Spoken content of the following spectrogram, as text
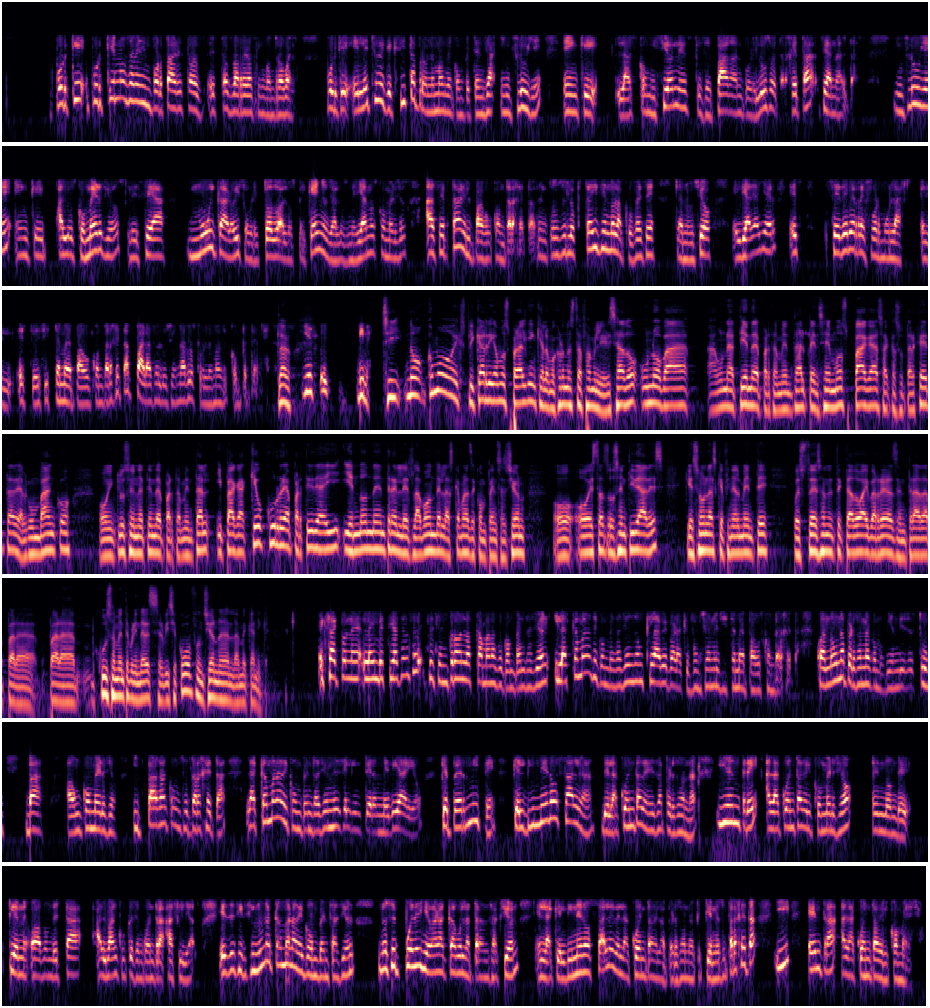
¿por, qué, ¿por qué nos deben importar estas, estas barreras que encontró? Bueno, porque el hecho de que exista problemas de competencia influye en que las comisiones que se pagan por el uso de tarjeta sean altas. Influye en que a los comercios les sea muy caro y sobre todo a los pequeños y a los medianos comercios aceptar el pago con tarjetas. Entonces lo que está diciendo la COFESE que anunció el día de ayer es se debe reformular el, este sistema de pago con tarjeta para solucionar los problemas de competencia. Claro. Y este, dime. Sí, no, ¿cómo explicar, digamos, para alguien que a lo mejor no está familiarizado, uno va a una tienda departamental, pensemos, paga, saca su tarjeta de algún banco o incluso en una tienda departamental y paga. ¿Qué ocurre a partir de ahí y en dónde entra el eslabón de las cámaras de compensación o, o estas dos entidades que son las que finalmente pues ustedes han detectado hay barreras de entrada para, para justamente brindar ese servicio. ¿Cómo funciona la mecánica? Exacto, la, investigación se, se, centró en las cámaras de compensación y las cámaras de compensación son clave para que funcione el sistema de pagos con tarjeta. Cuando una persona, como bien dices tú, va a un comercio y paga con su tarjeta, la cámara de compensación es el intermediario que permite que el dinero salga de la cuenta de esa persona y entre a la cuenta del comercio en donde tiene o a donde está al banco que se encuentra afiliado. Es decir, sin una cámara de compensación no se puede llevar a cabo la transacción en la que el dinero sale de la cuenta de la persona que tiene su tarjeta y entra a la cuenta del comercio.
